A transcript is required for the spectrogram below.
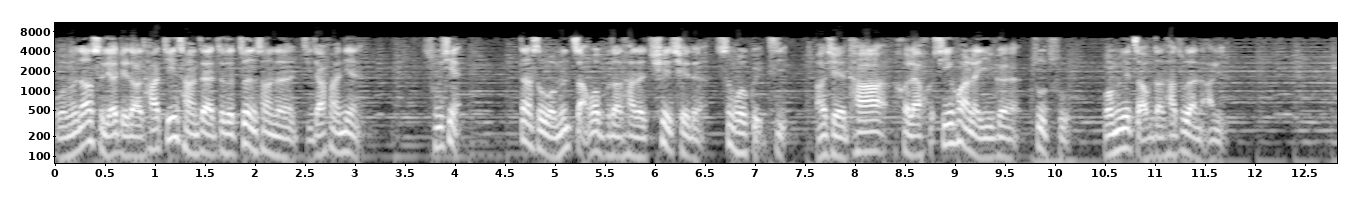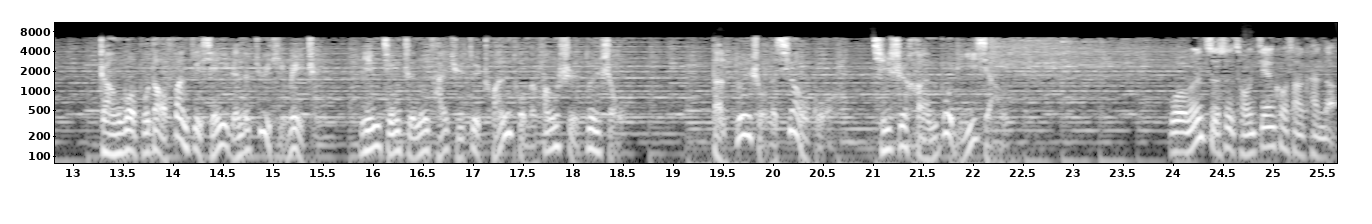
我们当时了解到，他经常在这个镇上的几家饭店出现，但是我们掌握不到他的确切的生活轨迹，而且他后来新换了一个住处，我们也找不到他住在哪里。掌握不到犯罪嫌疑人的具体位置，民警只能采取最传统的方式蹲守，但蹲守的效果其实很不理想。我们只是从监控上看到，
